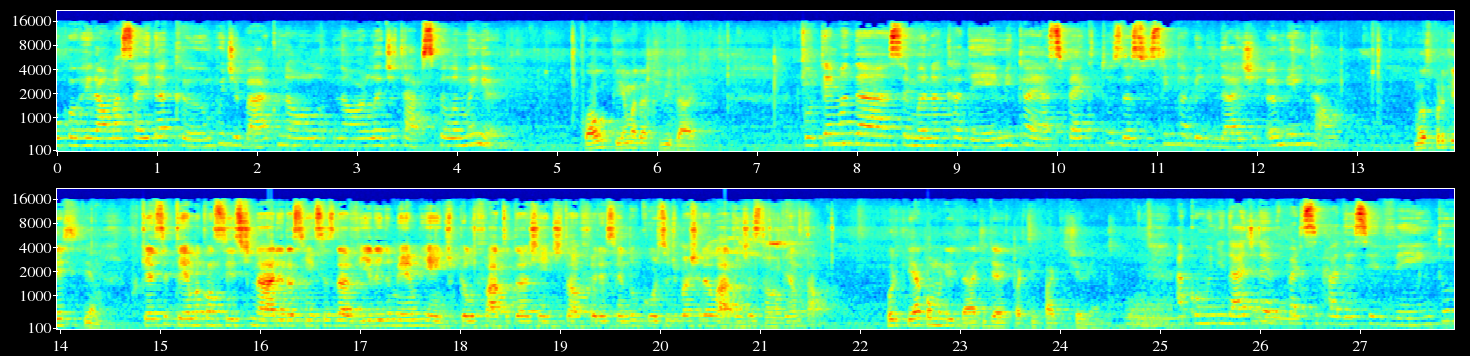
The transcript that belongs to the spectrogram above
ocorrerá uma saída a campo de barco na orla de Tapes pela manhã. Qual o tema da atividade? O tema da semana acadêmica é aspectos da sustentabilidade ambiental. Mas por que esse tema? Porque esse tema consiste na área das ciências da vida e do meio ambiente, pelo fato da gente estar oferecendo o um curso de bacharelado em gestão ambiental. Por que a comunidade deve participar deste evento? A comunidade deve participar desse evento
